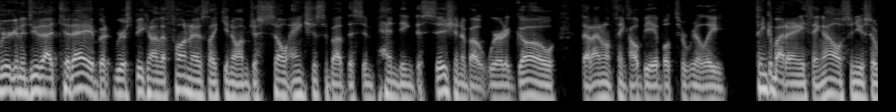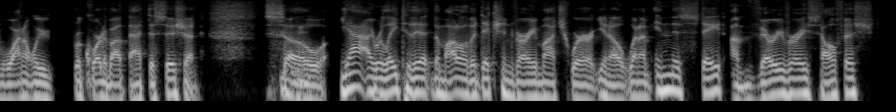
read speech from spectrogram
we were going to do that today but we were speaking on the phone and i was like you know i'm just so anxious about this impending decision about where to go that i don't think i'll be able to really think about anything else. And you said well, why don't we record about that decision so mm-hmm. yeah, I relate to the the model of addiction very much. Where you know when I'm in this state, I'm very very selfish.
